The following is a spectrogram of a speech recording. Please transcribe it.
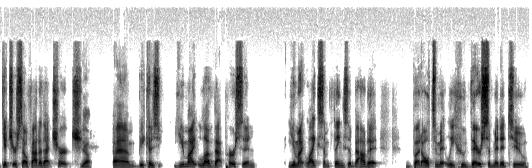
get yourself out of that church. Yeah. Um, because you might love that person, you might like some things about it, but ultimately who they're submitted to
